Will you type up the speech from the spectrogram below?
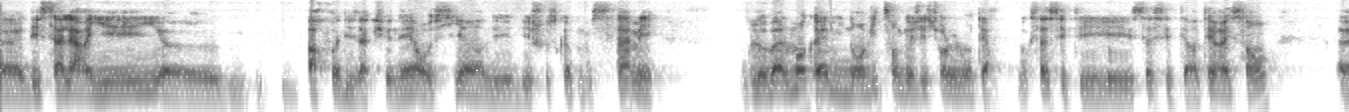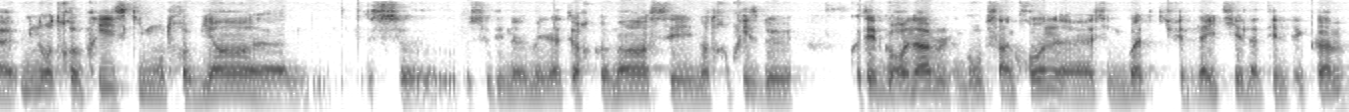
des salariés, parfois des actionnaires aussi, hein, des, des, choses comme ça, mais globalement quand même une envie de s'engager sur le long terme. Donc ça, c'était ça, c'était intéressant. Une entreprise qui montre bien ce, ce, dénominateur commun, c'est une entreprise de côté de Grenoble, groupe Synchrone. Euh, c'est une boîte qui fait de l'IT et de la télécom,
